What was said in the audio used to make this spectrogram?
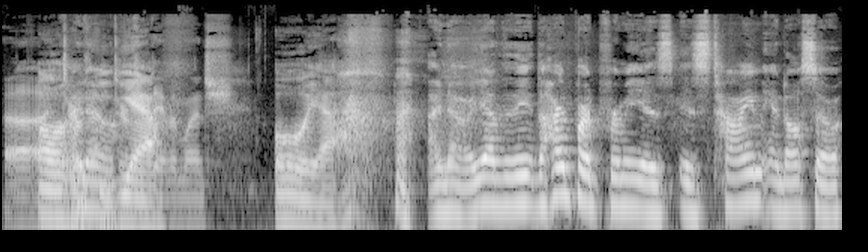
Uh, Oh, in terms, I know. in terms yeah. of David Lynch. Oh yeah. I know. Yeah, the the hard part for me is is time, and also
